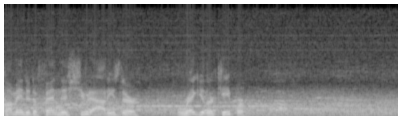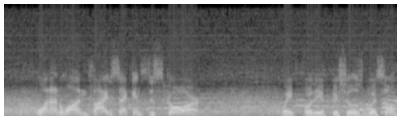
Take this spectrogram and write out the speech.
come in to defend this shootout. He's their regular keeper. One-on-one, five seconds to score. Wait for the official's whistle.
